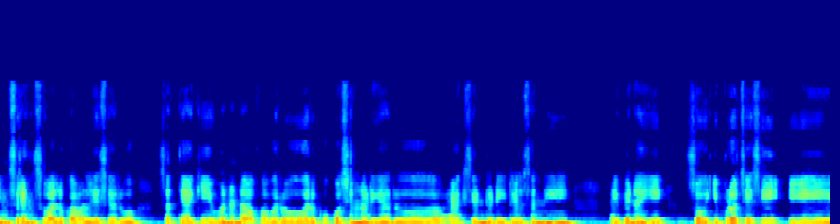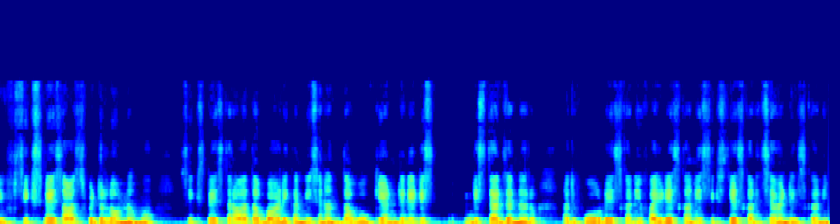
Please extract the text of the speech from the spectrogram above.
ఇన్సూరెన్స్ వాళ్ళు కాల్ చేశారు. సత్యాకి వన్ అండ్ హాఫ్ అవర్ వరకు క్వశ్చన్లు అడిగారు. యాక్సిడెంట్ డీటెయిల్స్ అన్నీ అయిపోయినాయి. సో ఇప్పుడు వచ్చేసి ఈ సిక్స్ డేస్ హాస్పిటల్లో ఉన్నాము. సిక్స్ డేస్ తర్వాత బాడీ కండిషన్ అంతా ఓకే అంటేనే డిస్ డిశ్చార్జ్ అన్నారు. అది ఫోర్ డేస్ కానీ ఫైవ్ డేస్ కానీ సిక్స్ డేస్ కానీ సెవెన్ డేస్ కానీ.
